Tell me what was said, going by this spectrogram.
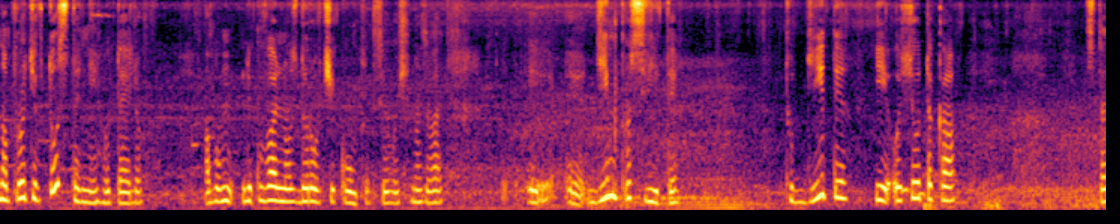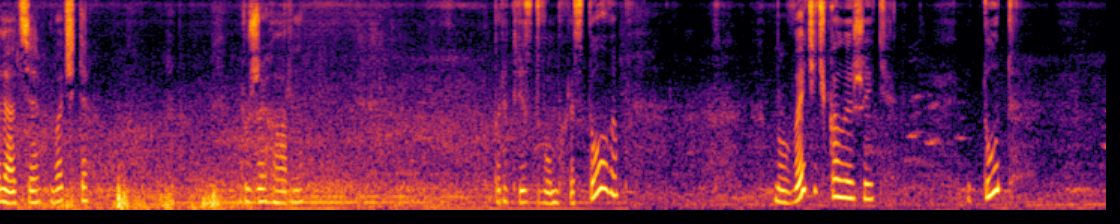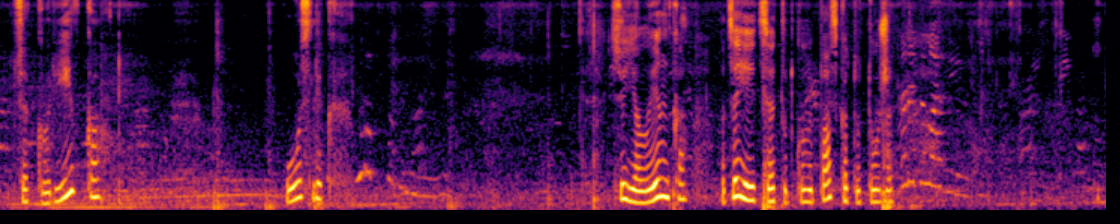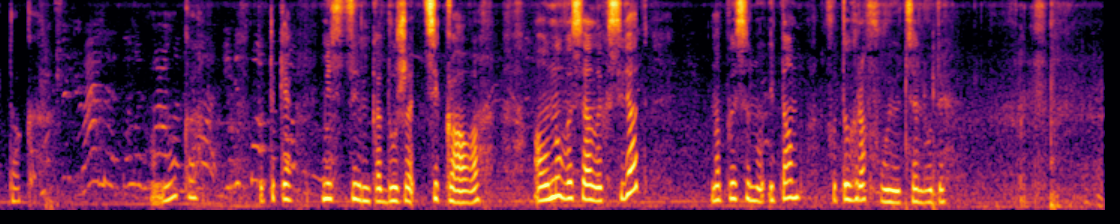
напротив Тустані готелю, або лікувально-оздоровчий комплекс, його ще називають. Е, Дім просвіти. Тут діти і ось така інсталяція, бачите? Дуже гарно. Перед Різдвом Христовим. Ну, овечечка лежить. І тут це корівка, ослік. Все ялинка. А це яйце тут, коли Пасха, то теж. Так. А ну-ка. Тут таке місцинка дуже цікава. А воно веселих свят написано, і там фотографуються люди.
